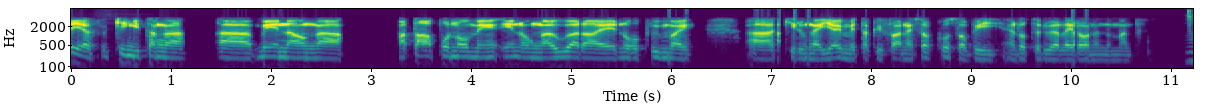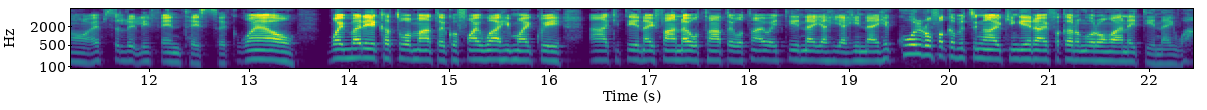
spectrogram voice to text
ia, kingitanga uh, mēnā o ngā matāpono me eno ngā uara e noho pūmai uh, ki runga iau me taku whānau. So of course I'll be in Rotorua later on in the month. Oh, absolutely fantastic. Wow. Wai mare e katoa mātou ko whai wāhi mai koe uh, ki tēnei whānau o tātou o tāu ai tēnei ahi ahi nei. He kōrero whakamutunga au ki ngē rai whakarongoronga nei tēnei wā.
